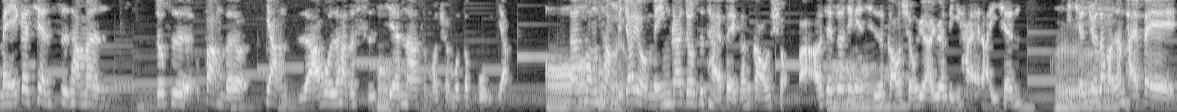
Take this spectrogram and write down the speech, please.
每一个县市他们就是放的样子啊，或者它的时间啊，什么全部都不一样。哦但通常比较有名应该就是台北跟高雄吧，而且这几年其实高雄越来越厉害啦。以前以前觉得好像台北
